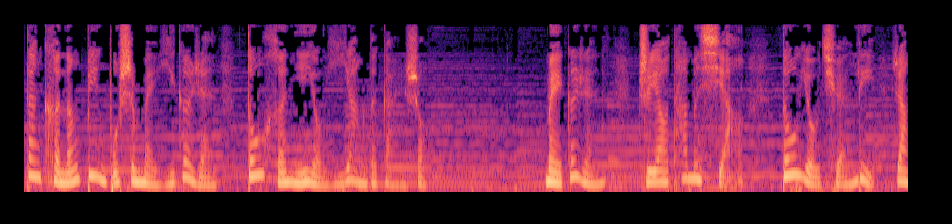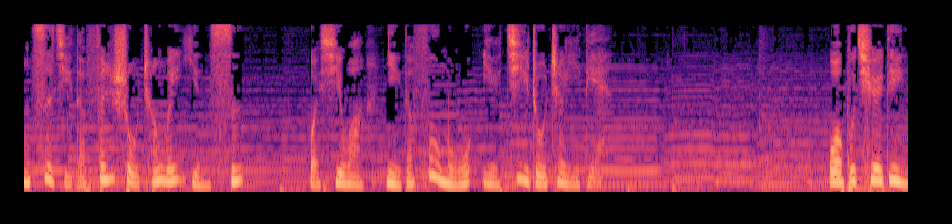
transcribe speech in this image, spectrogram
但可能并不是每一个人都和你有一样的感受。每个人只要他们想，都有权利让自己的分数成为隐私。我希望你的父母也记住这一点。我不确定。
